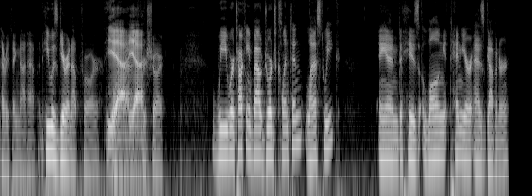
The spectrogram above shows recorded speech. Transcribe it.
everything not happened. He was gearing up for, for Yeah, that, yeah. for sure. We were talking about George Clinton last week and his long tenure as governor.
